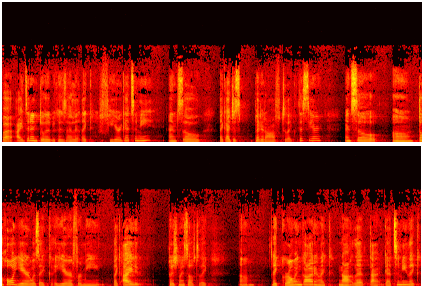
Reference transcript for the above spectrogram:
but I didn't do it because I let like fear get to me, and so like I just put it off to like this year, and so um, the whole year was like a year for me. Like I pushed myself to like um, like grow in God and like not let that get to me. Like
